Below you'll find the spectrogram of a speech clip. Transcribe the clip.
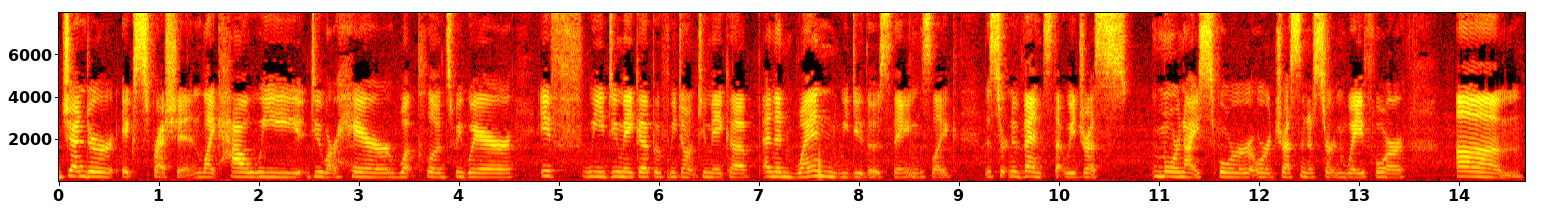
gender expression, like how we do our hair, what clothes we wear, if we do makeup, if we don't do makeup, and then when we do those things, like the certain events that we dress more nice for or dress in a certain way for. Um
